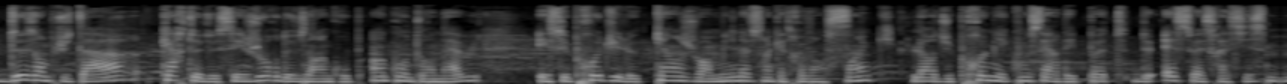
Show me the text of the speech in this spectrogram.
Deux ans plus tard, Carte de séjour devient un groupe incontournable et se produit le 15 juin 1985 lors du premier concert des potes de SOS Racisme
